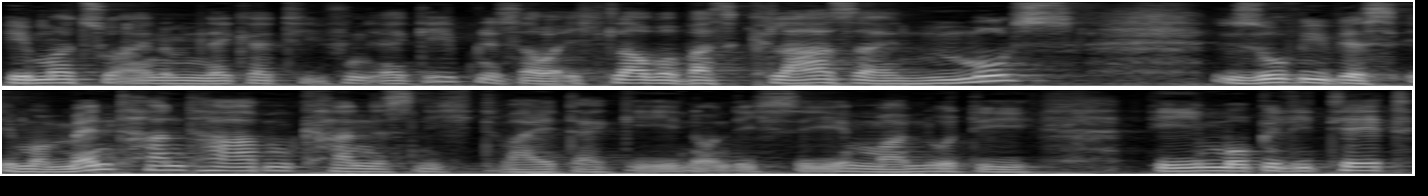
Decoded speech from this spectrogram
immer zu einem negativen Ergebnis. Aber ich glaube, was klar sein muss, so wie wir es im Moment handhaben, kann es nicht weitergehen. Und ich sehe mal nur die E-Mobilität.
